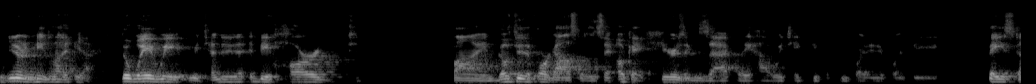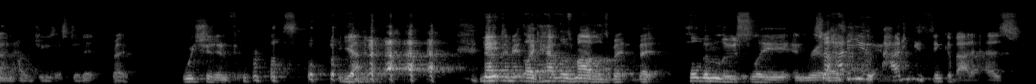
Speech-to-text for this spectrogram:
You know what I mean? Like Yeah. the way we, we tend to do that, it'd be hard to find, go through the four gospels and say, okay, here's exactly how we take people from point A to point B based on how Jesus did it. Right. Which should inform us. Yeah. Not to be like have those models, but but hold them loosely and So how do you how do you think about it as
